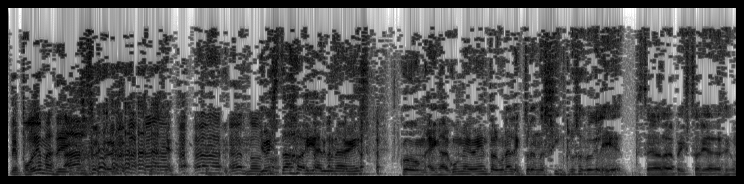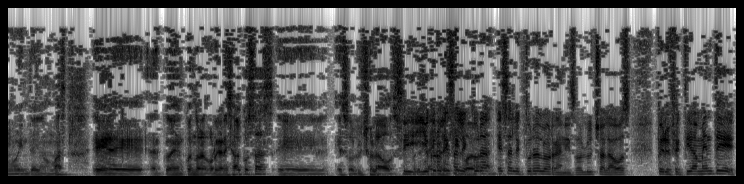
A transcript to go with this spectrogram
De poemas de Ah. ellos. No, Yo he no. estado ahí alguna vez con, en algún evento, alguna lectura, no sé, incluso creo que leí, estoy hablando de la prehistoria de hace como 20 años o más, eh, cu- cuando organizaba cosas, eh, eso, Lucho Laos. Sí, yo creo que esa de lectura, esa lectura lo organizó Lucho Laos, pero efectivamente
